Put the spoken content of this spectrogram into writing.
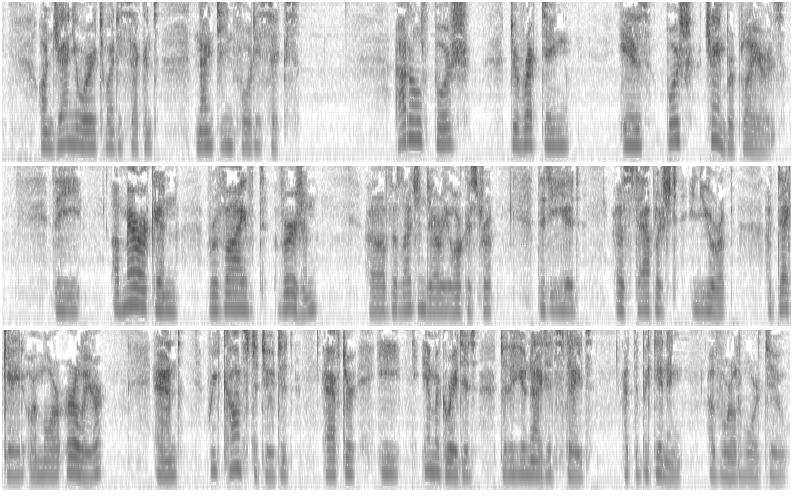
on January 22, 1946. Adolf Busch directing his Busch Chamber Players, the American revived version of the legendary orchestra that he had established in Europe a decade or more earlier and reconstituted after he immigrated to the United States at the beginning of World War II.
